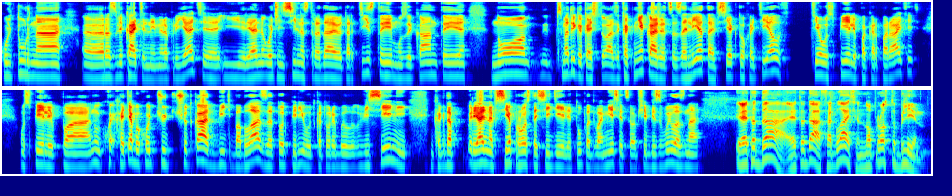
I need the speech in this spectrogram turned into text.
культурно-развлекательные мероприятия, и реально очень сильно страдают артисты, музыканты, но э, смотри, какая ситуация, как мне кажется, за лето все, кто хотел, те успели покорпоратить, успели по, ну, хотя бы хоть чуть чутка отбить бабла за тот период, который был весенний, когда реально все просто сидели тупо два месяца вообще безвылазно. Это да, это да, согласен, но просто, блин,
